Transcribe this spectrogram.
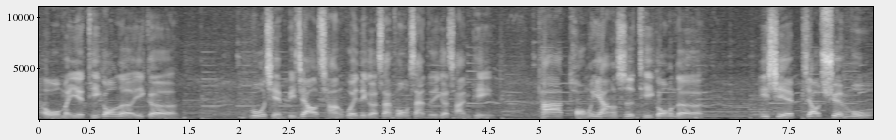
呃，我们也提供了一个目前比较常规的一个扇风扇的一个产品。它同样是提供的一些比较炫目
